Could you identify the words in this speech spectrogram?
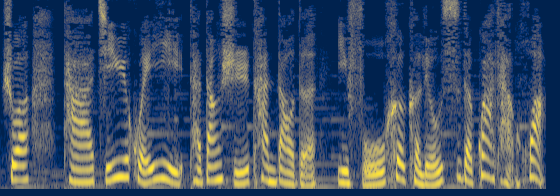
说他急于回忆他当时看到的一幅赫克留斯的挂毯画，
